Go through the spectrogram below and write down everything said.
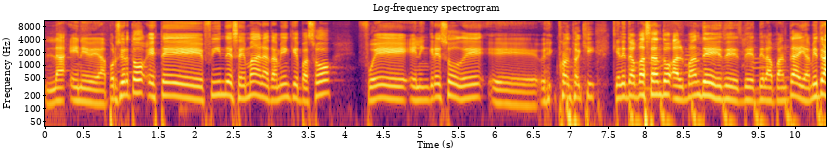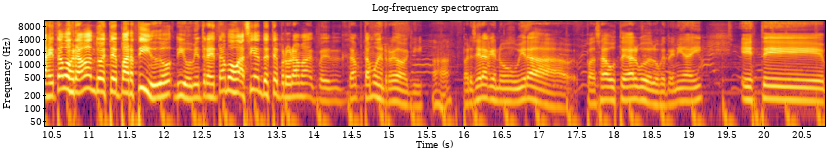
la NBA. Por cierto, este fin de semana también que pasó fue el ingreso de... Eh, cuando aquí, ¿Qué le está pasando al man de, de- de- de la pantalla? Mientras estamos grabando este partido, digo, mientras estamos haciendo este programa, pues, tam- estamos enredados aquí. Ajá. Pareciera que nos hubiera pasado usted algo de lo que tenía ahí. Este.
